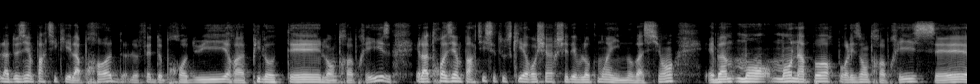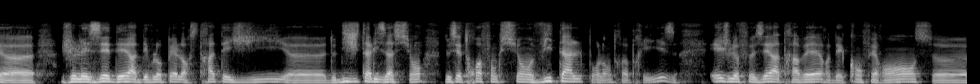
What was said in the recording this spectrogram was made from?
la deuxième partie qui est la prod, le fait de produire, piloter l'entreprise. Et la troisième partie, c'est tout ce qui est recherche et développement et innovation. Et ben, mon, mon apport pour les entreprises, c'est euh, je les aidais à développer leur stratégie de digitalisation de ces trois fonctions vitales pour l'entreprise. Et je le faisais à travers des conférences. Euh,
